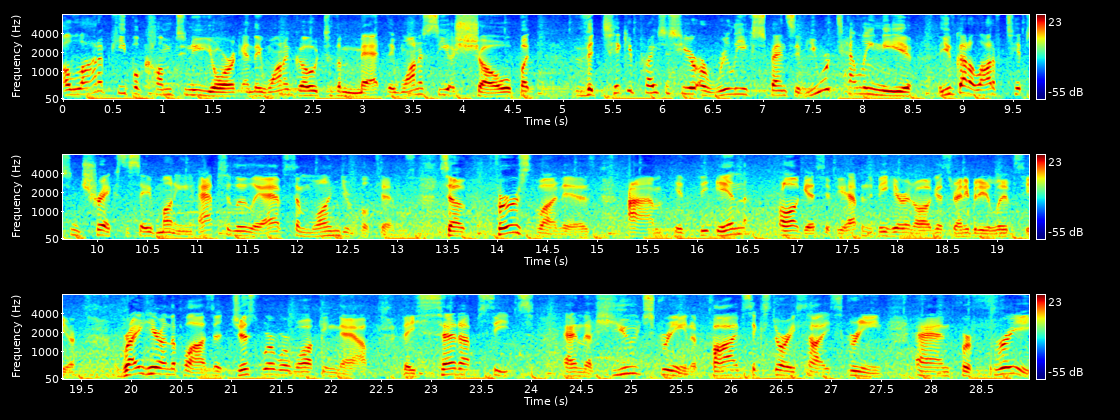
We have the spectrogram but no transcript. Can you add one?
a lot of people come to New York and they want to go to the Met, they want to see a show, but the ticket prices here are really expensive. You were telling me that you've got a lot of tips and tricks to save money. Absolutely, I have some wonderful tips. So first one is, um, in August, if you happen to be here in August or anybody who lives here, right here on the plaza, just where we're walking now, they set up seats and a huge screen, a five, six story size screen, and for free,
